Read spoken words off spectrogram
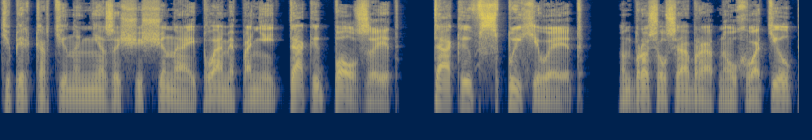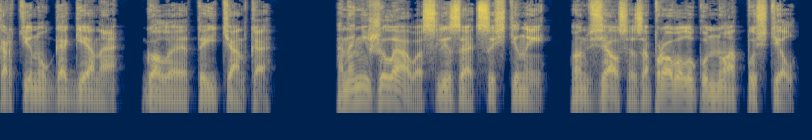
Теперь картина не защищена, и пламя по ней так и ползает, так и вспыхивает. Он бросился обратно, ухватил картину Гогена, голая таитянка. Она не желала слезать со стены. Он взялся за проволоку, но отпустил.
